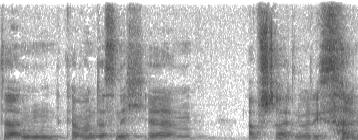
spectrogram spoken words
dann kann man das nicht ähm, abstreiten, würde ich sagen.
